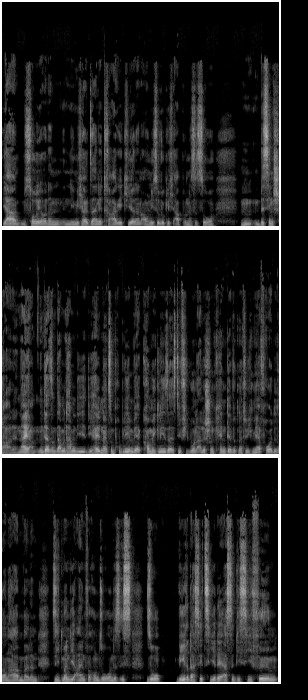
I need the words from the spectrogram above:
ja, sorry, aber dann nehme ich halt seine Tragik hier dann auch nicht so wirklich ab. Und das ist so ein bisschen schade. Naja, und damit haben die, die Helden halt so ein Problem. Wer Comicleser ist, die Figuren alle schon kennt, der wird natürlich mehr Freude dran haben, weil dann sieht man die einfach und so. Und es ist so, Wäre das jetzt hier der erste DC-Film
